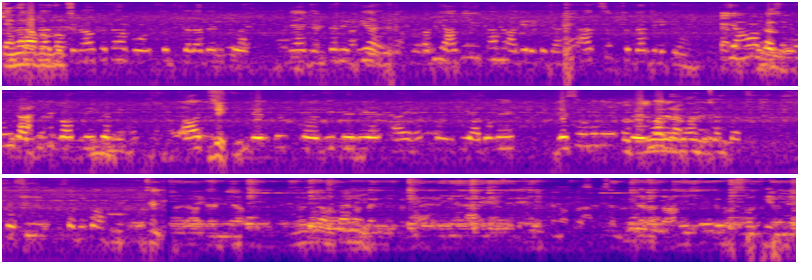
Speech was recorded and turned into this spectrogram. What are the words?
कैमरा जो चुनाव का था वो खुद को न्याय जनता ने दिया है। अभी आगे ये काम आगे लेके जाना है। आज सिर्फ़ श्रद्धांजलि के हैं। यहाँ वैसे कोई राजनीतिक बात नहीं करनी है आज जी। के लिए आए हैं तो उनकी यादों में जैसे उन्होंने की जनता सभी को आगे ગુજારા હતા વર્ષોથી એમને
